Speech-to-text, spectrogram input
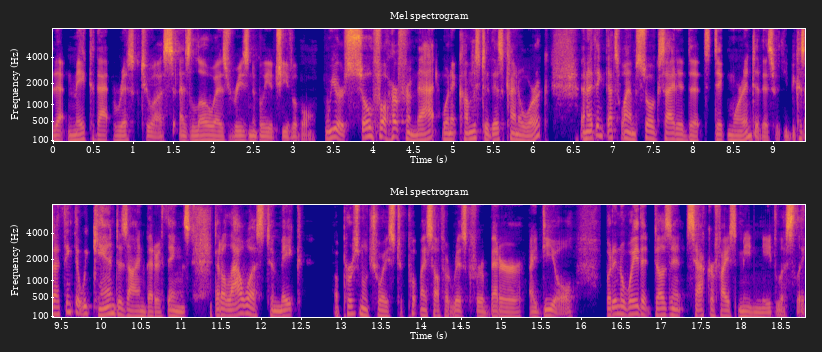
that make that risk to us as low as reasonably achievable? We are so far from that when it comes to this kind of work. And I think that's why I'm so excited to, to dig more into this with you, because I think that we can design better things that allow us to make a personal choice to put myself at risk for a better ideal, but in a way that doesn't sacrifice me needlessly.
